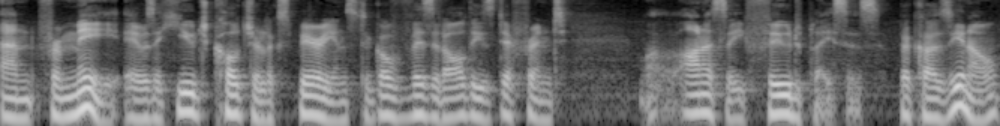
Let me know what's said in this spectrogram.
And for me, it was a huge cultural experience to go visit all these different honestly food places because you know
